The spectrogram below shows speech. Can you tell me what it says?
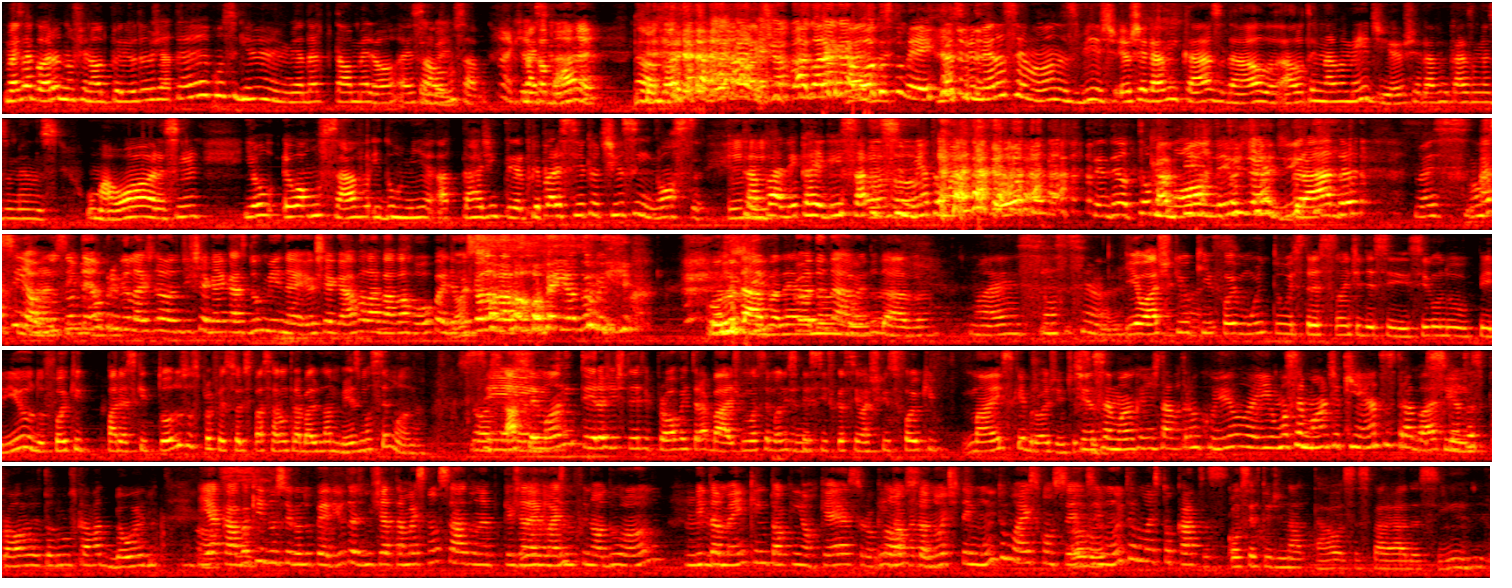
Mas agora, no final do período, eu já até consegui me adaptar melhor a essa Também. aula no sábado. É, que já Mas, acabou, cara, né? Não, agora que Agora acabou, acostumei. Nas primeiras semanas, bicho, eu chegava em casa da aula, a aula terminava meio-dia. Eu chegava em casa mais ou menos uma hora, assim, e eu, eu almoçava e dormia a tarde inteira, porque parecia que eu tinha assim, nossa, Uhum. trabalhei, carreguei saco de cimento a entendeu? Tô Capinei morta, tô quebrada. Mas, nossa Assim, alguns não têm o né? privilégio não, de chegar em casa e dormir, né? Eu chegava, lavava a roupa e depois Nossa. que eu lavava a roupa eu ia dormir. Quando dava, né? Quando dava. Quando dava. Mas, nossa senhora. E eu acho que o que foi muito estressante desse segundo período foi que parece que todos os professores passaram o trabalho na mesma semana. Nossa, Sim. A semana inteira a gente teve prova e trabalho, uma semana específica, assim, eu acho que isso foi o que mais quebrou a gente. Tinha Assim. semana que a gente tava tranquilo, aí uma semana tinha 500 trabalhos, Sim. 500 provas, e todo mundo ficava doido. E acaba que no segundo período a gente já tá mais cansado, né? Porque já é Uhum. mais no final do ano. E também quem toca em orquestra ou quem Nossa. toca na noite tem muito mais concertos Uhum. e muito mais tocatas. Concerto de Natal, essas paradas assim.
